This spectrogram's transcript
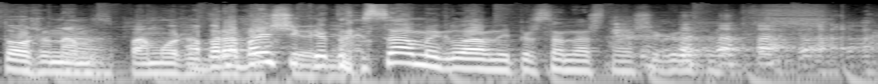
тоже нам Да. поможет. А барабанщик это самый главный персонаж нашей группы.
